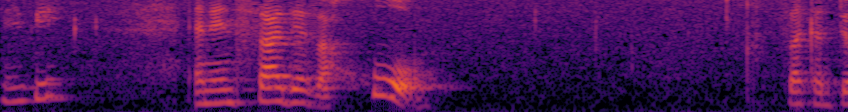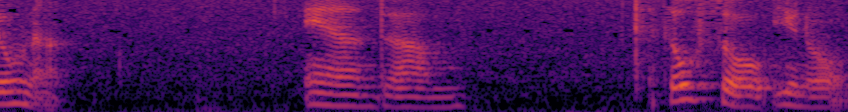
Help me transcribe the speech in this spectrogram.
maybe, and inside there's a hole. It's like a donut, and um, it's also you know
